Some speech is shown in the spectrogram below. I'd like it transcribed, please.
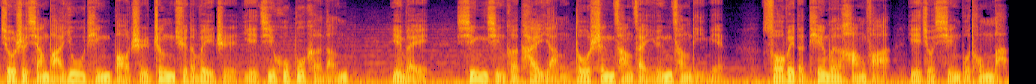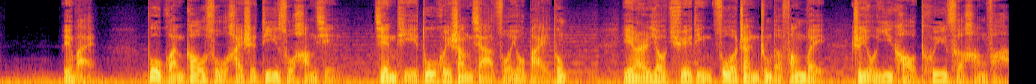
就是想把游艇保持正确的位置也几乎不可能，因为星星和太阳都深藏在云层里面，所谓的天文航法也就行不通了。另外，不管高速还是低速航行。舰体都会上下左右摆动，因而要确定作战中的方位，只有依靠推测航法。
